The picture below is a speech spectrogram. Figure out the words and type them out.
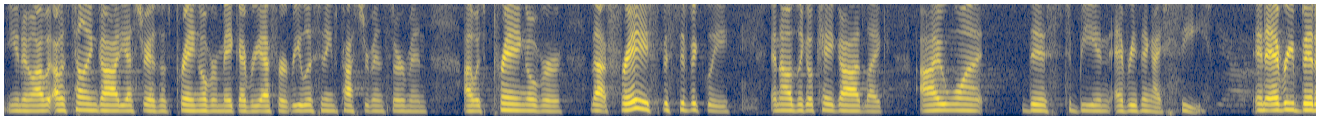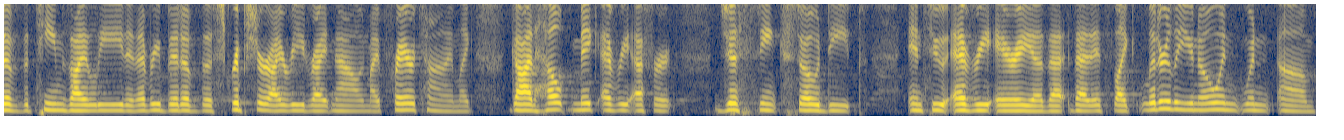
You know, I, I, was telling God yesterday as I was praying over make every effort, re listening to Pastor Ben's sermon, I was praying over that phrase specifically. And I was like, okay, God, like, I want this to be in everything I see in every bit of the teams I lead and every bit of the scripture I read right now in my prayer time. Like, God, help make every effort just sink so deep into every area that, that it's like literally, you know, when, when, um,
